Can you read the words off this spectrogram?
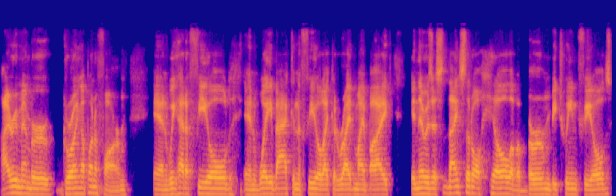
I remember growing up on a farm and we had a field and way back in the field i could ride my bike and there was this nice little hill of a berm between fields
